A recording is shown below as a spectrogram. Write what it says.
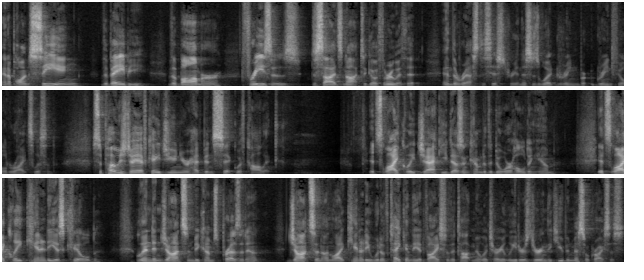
And upon seeing the baby, the bomber freezes decides not to go through with it, and the rest is history. And this is what Green, Greenfield writes. Listen. Suppose JFK Jr. had been sick with colic. It's likely Jackie doesn't come to the door holding him. It's likely Kennedy is killed. Lyndon Johnson becomes president. Johnson, unlike Kennedy, would have taken the advice of the top military leaders during the Cuban Missile Crisis.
